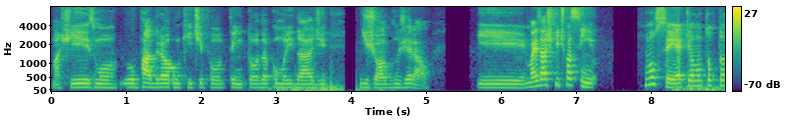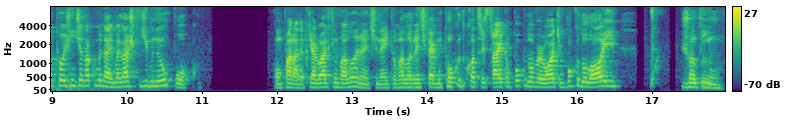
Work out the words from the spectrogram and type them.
machismo, o padrão que tipo tem toda a comunidade de jogos no geral. E mas acho que tipo assim, não sei, é que eu não tô tanto hoje em dia na comunidade, mas acho que diminuiu um pouco. Comparado, porque agora tem o Valorant, né? Então o Valorant pega um pouco do Counter-Strike, um pouco do Overwatch, um pouco do LoL e junto em um.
